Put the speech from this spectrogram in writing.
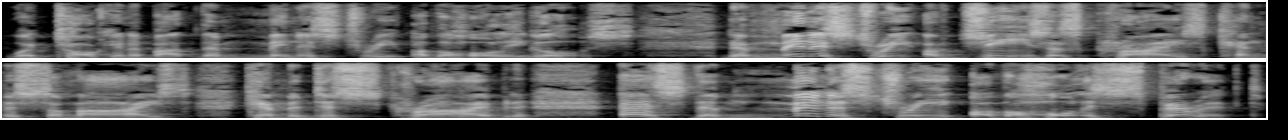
we're talking about the ministry of the Holy Ghost. The ministry of Jesus Christ can be surmised, can be described as the ministry of the Holy Spirit.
